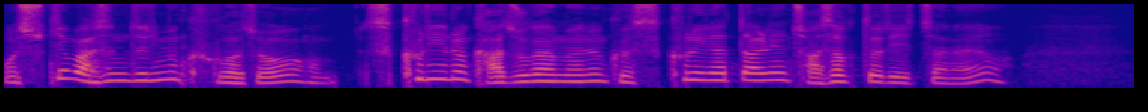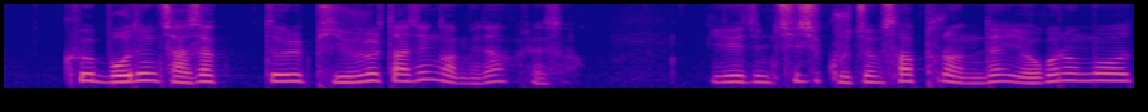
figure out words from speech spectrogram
뭐 쉽게 말씀드리면 그거죠. 스크린을 가져가면은 그 스크린에 딸린 좌석들이 있잖아요. 그 모든 좌석들 비율을 따진 겁니다. 그래서 이게 지금 79.4%인데 요거는 뭐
